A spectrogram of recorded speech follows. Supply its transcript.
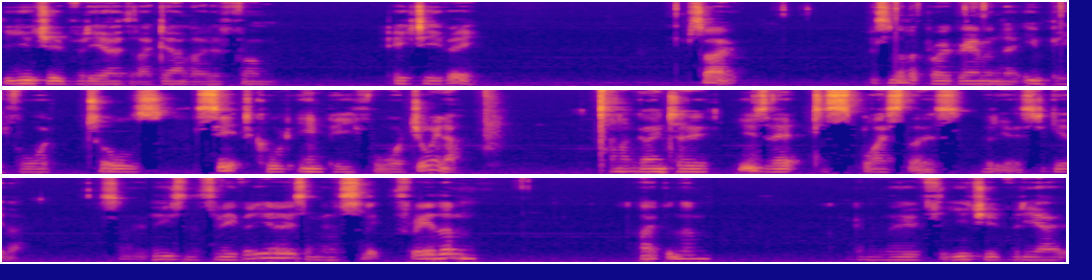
the YouTube video that I downloaded from ETV. So, there's another program in the MP4 tools set called MP4 Joiner and I'm going to use that to splice those videos together. So these are the three videos, I'm going to select three of them, open them, I'm going to move the YouTube video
